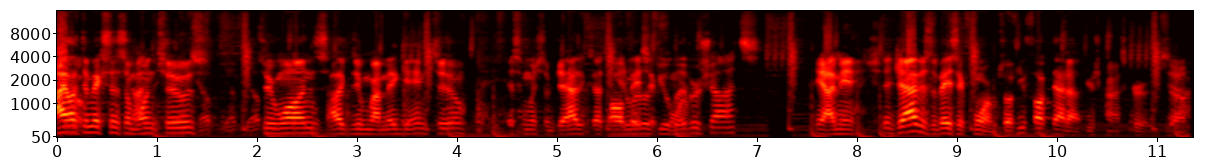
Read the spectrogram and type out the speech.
I like to mix in some one twos. Yep, yep, yep. two ones. I like to do my mid game too. Get some with some jabs because that's all with basic a few form. liver shots. Yeah, I mean the jab is the basic form. So if you fuck that up, you're just kind of screwed. So Yeah.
